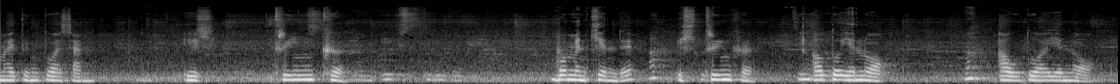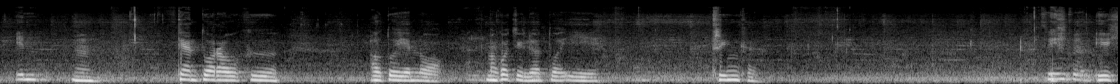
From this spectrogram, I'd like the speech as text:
หมายถึงตัวฉันอีก trinke ich trinke บ่แม่นเข็นเด้ฮะ ich trinke เอาตัวเอ็นออกฮะเอาตัวเอ็นออก in อืมแทนตัวเราคือ เอาตัวเอ็นออก มันก็จะเหลือตัว a trinke trinke ich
